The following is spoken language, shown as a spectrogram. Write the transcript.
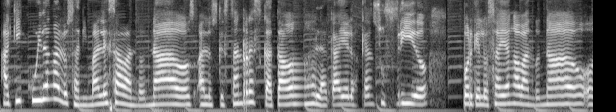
Aquí cuidan a los animales abandonados, a los que están rescatados de la calle, a los que han sufrido porque los hayan abandonado o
